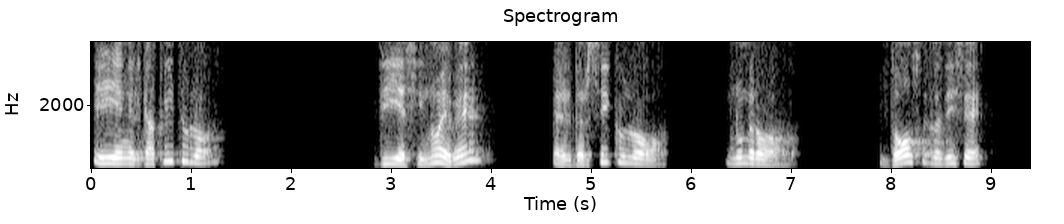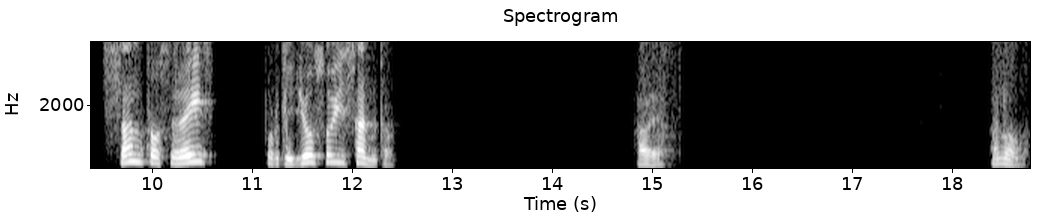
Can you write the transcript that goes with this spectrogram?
Y en el capítulo 19, el versículo número 2 le dice, santos seréis porque yo soy santo. A ver. Ah, no.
